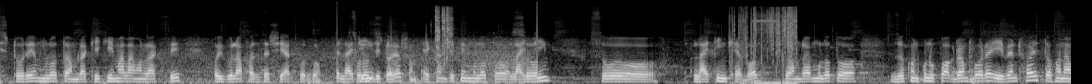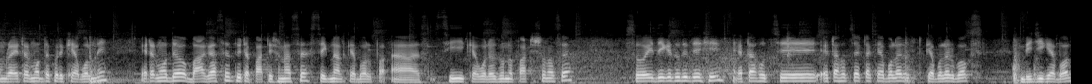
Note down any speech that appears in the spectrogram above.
স্টোরে মূলত আমরা কী কী মালামাল রাখছি ওইগুলো আপনার সাথে শেয়ার করব লাইটিং স্টোর এখান থেকে মূলত লাইটিং সো লাইটিং কেবল। তো আমরা মূলত যখন কোনো প্রোগ্রাম করে, ইভেন্ট হয়, তখন আমরা এটার মধ্যে করে কেবল নিই। এটার মধ্যেও বাঘ আছে, দুইটা পার্টিশন আছে, সিগন্যাল কেবল সি কেবলের জন্য পার্টিশন আছে। সো এইদিকে যদি দেখি, এটা হচ্ছে এটা হচ্ছে একটা কেবলের কেবলের বক্স, বিজি কেবল।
